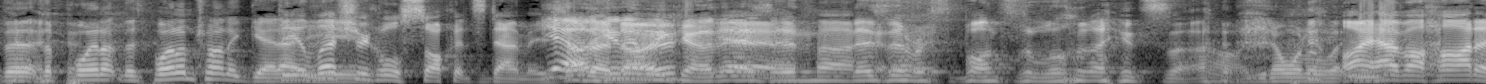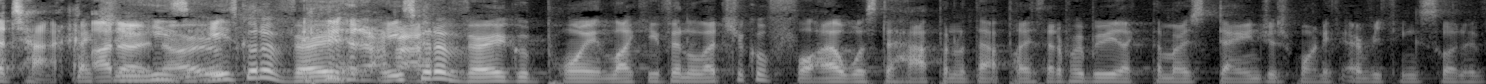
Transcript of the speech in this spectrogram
the the point the point I'm trying to get the at The electrical socket's damaged. yeah, I don't okay, know. there we go. There's, Yeah, a, there's a responsible answer. Oh, you don't want to. I have a heart attack. I don't know. he's got a very he's got a very good point. Like if an electrical fire was to happen at that place, that'd probably be like the most dangerous one if everything's sort of,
